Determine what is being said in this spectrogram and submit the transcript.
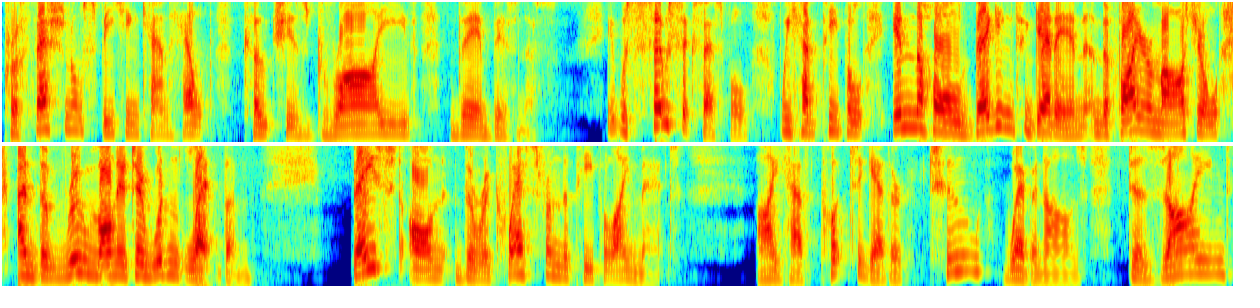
professional speaking can help coaches drive their business. It was so successful. We had people in the hall begging to get in and the fire marshal and the room monitor wouldn't let them. Based on the requests from the people I met, I have put together two webinars designed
